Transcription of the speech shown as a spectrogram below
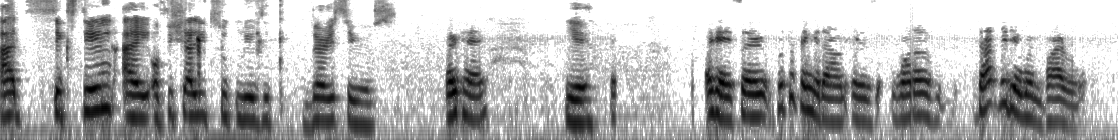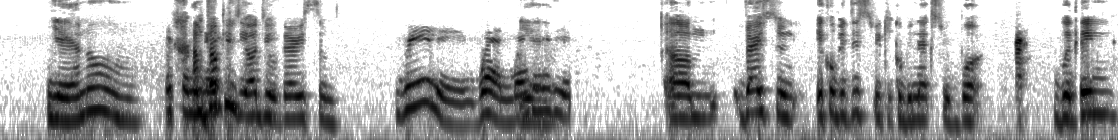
at sixteen I officially took music very serious. Okay. Yeah. Okay. So put the finger down is one of that video went viral. Yeah, I know. I'm dropping the audio very soon. Really? When? When can Yeah. we be? um very soon it could be this week it could be next week but within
